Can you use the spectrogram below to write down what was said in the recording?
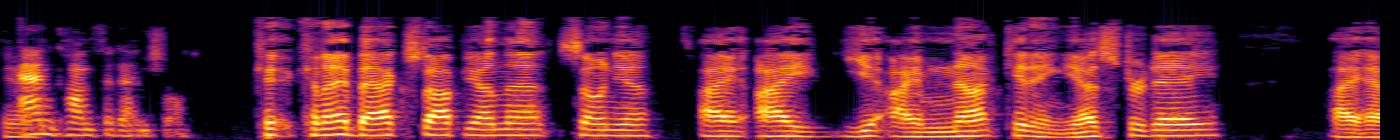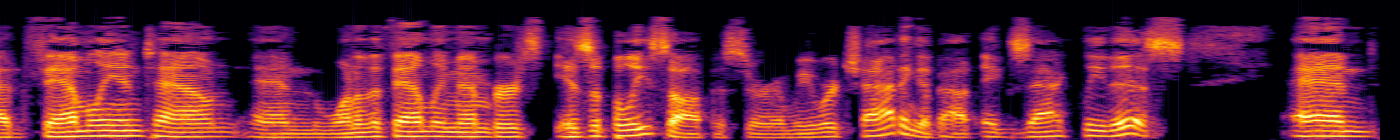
Yeah. and confidential. Can, can I backstop you on that, Sonia? I, I, yeah, I'm not kidding. Yesterday, I had family in town and one of the family members is a police officer and we were chatting about exactly this. And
